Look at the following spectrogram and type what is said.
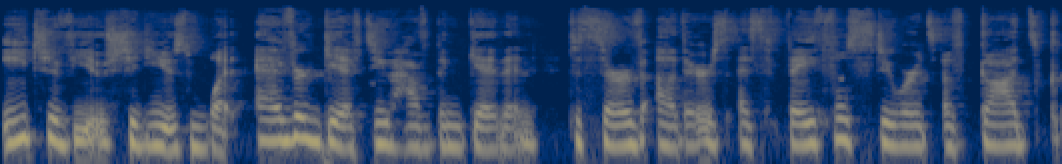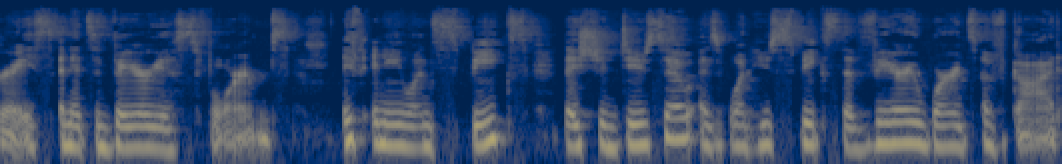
Each of you should use whatever gift you have been given to serve others as faithful stewards of God's grace in its various forms. If anyone speaks, they should do so as one who speaks the very words of God.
